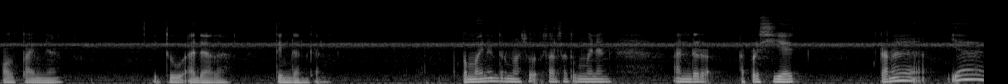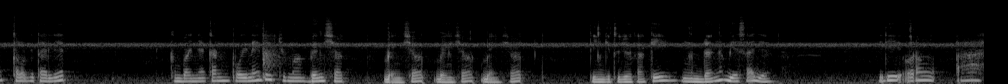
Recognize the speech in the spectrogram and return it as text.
all time nya itu adalah tim Duncan. Pemain yang termasuk salah satu pemain yang under appreciate karena ya kalau kita lihat kebanyakan poinnya itu cuma bank shot bank shot bank shot bank shot tinggi tujuh kaki ngedangnya biasa aja. Jadi orang ah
